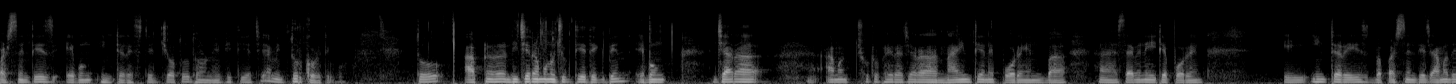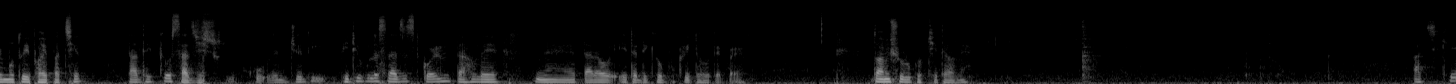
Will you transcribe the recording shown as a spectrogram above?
পার্সেন্টেজ এবং ইন্টারেস্টের যত ধরনের ভীতি আছে আমি দূর করে দিব। তো আপনারা নিজেরা মনোযোগ দিয়ে দেখবেন এবং যারা আমার ছোটো ভাইরা যারা নাইন টেনে পড়েন বা সেভেন এইটে পড়েন, এই ইন্টারেস্ট বা পার্সেন্টেজ আমাদের মতোই ভয় পাচ্ছেন তাদেরকেও সাজেস্ট যদি ভিডিওগুলো সাজেস্ট করেন তাহলে তারাও এটা দেখে উপকৃত হতে পারে। তো আমি শুরু করছি তাহলে। আজকে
